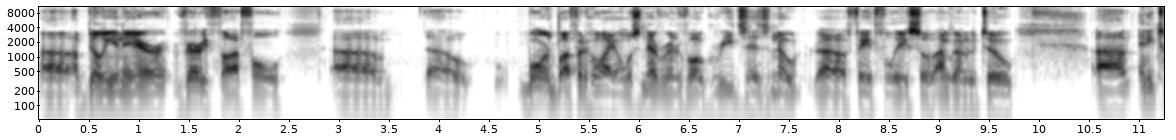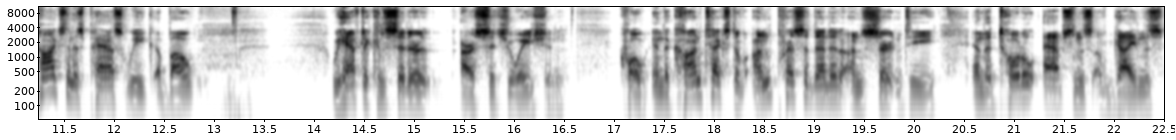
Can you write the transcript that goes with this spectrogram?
uh, a billionaire, very thoughtful. Uh, uh, Warren Buffett, who I almost never invoke, reads his note faithfully, so I'm going to too. Uh, and he talks in this past week about we have to consider our situation. Quote, in the context of unprecedented uncertainty and the total absence of guidance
